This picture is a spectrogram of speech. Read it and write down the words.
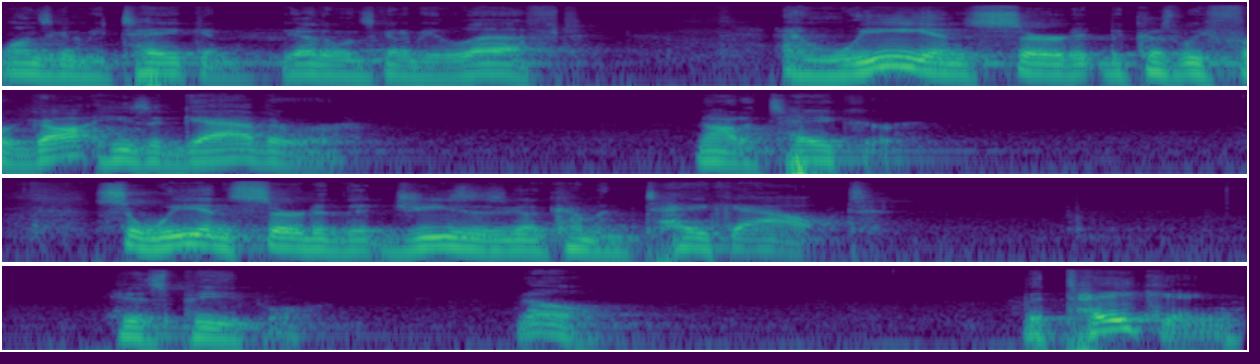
One's going to be taken, the other one's going to be left. And we insert it because we forgot he's a gatherer, not a taker. So we inserted that Jesus is going to come and take out his people. No. The taking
